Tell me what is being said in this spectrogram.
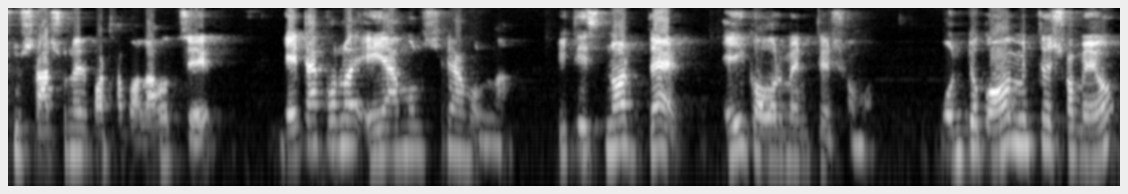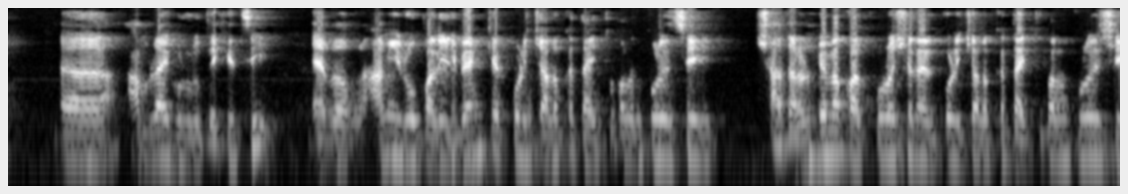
সুশাসনের কথা বলা হচ্ছে, এটা কোনো এই আমল, সে আমল না। ইট ইজ নট দ্যাট এই গভর্নমেন্টের সময়, অন্য গভর্নমেন্টের সময়ও আমরা এগুলো দেখেছি। এবং আমি রূপালী ব্যাংকের পরিচালকের দায়িত্ব পালন করেছি, সাধারণ বীমা কর্পোরেশনের পরিচালকের দায়িত্ব পালন করেছি,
